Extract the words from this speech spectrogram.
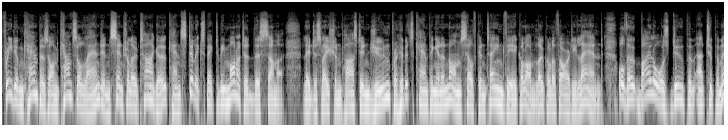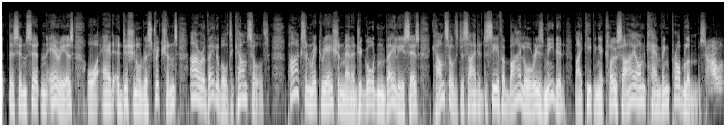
Freedom campers on council land in central Otago can still expect to be monitored this summer. Legislation passed in June prohibits camping in a non self contained vehicle on local authority land, although bylaws do uh, to permit this in certain areas or add additional restrictions are available to councils. Parks and Recreation Manager Gordon Bailey says councils decided to see if a bylaw is needed by keeping a close eye on camping problems. Thrust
